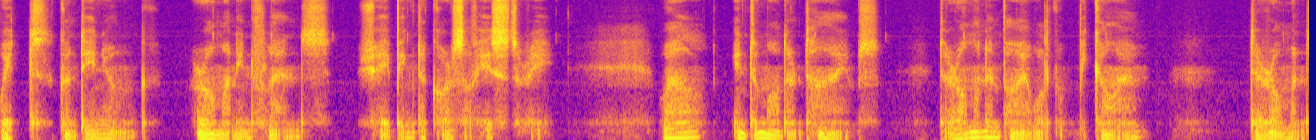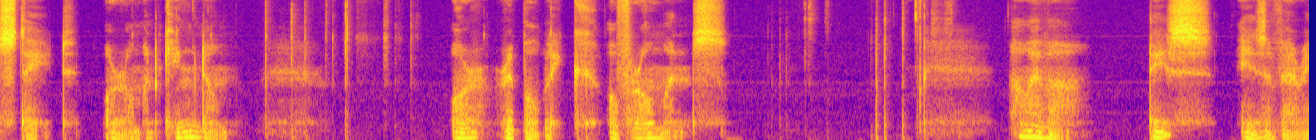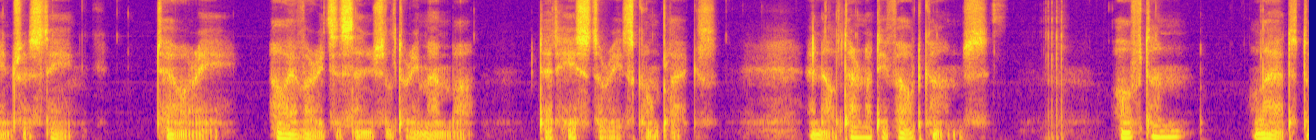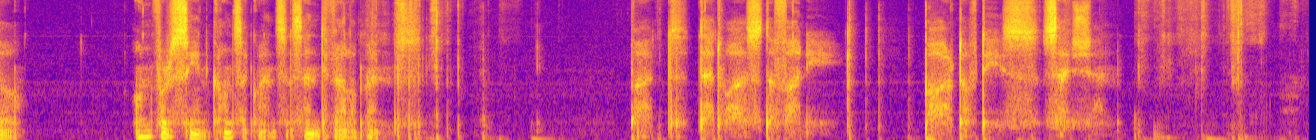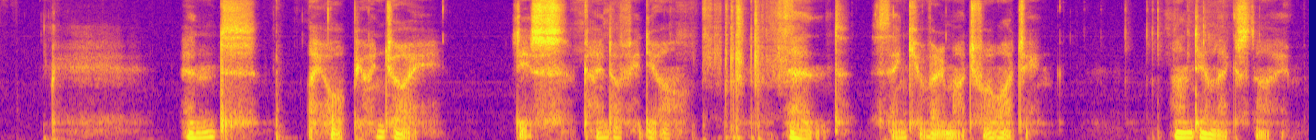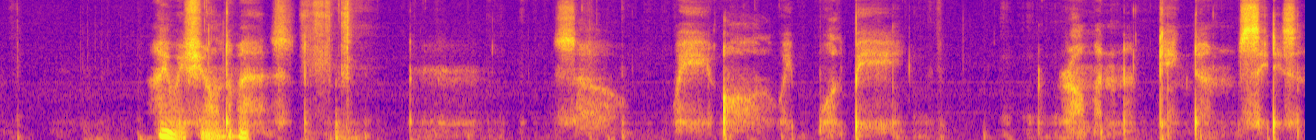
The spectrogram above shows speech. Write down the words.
with continuing Roman influence shaping the course of history. Well, into modern times, the Roman Empire will become the Roman state or Roman kingdom or Republic of Romans. However, this is a very interesting theory. However, it's essential to remember that history is complex and alternative outcomes often led to unforeseen consequences and developments. But that was the funny part of this session. And I hope you enjoy this kind of video. And thank you very much for watching. Until next time, I wish you all the best. So, we all we will be Roman Kingdom citizens.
